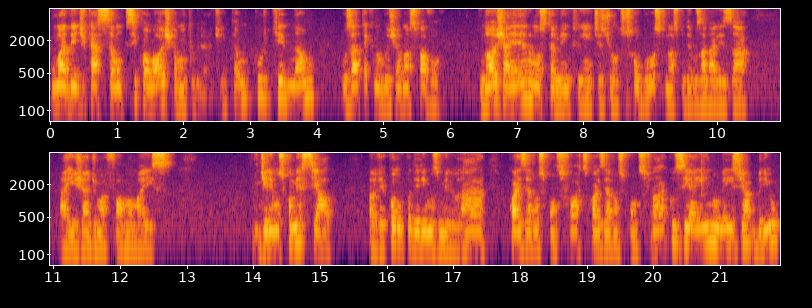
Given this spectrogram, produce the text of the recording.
uma dedicação psicológica muito grande. Então, por que não usar a tecnologia a nosso favor? Nós já éramos também clientes de outros robôs que nós podemos analisar aí já de uma forma mais, diremos, comercial, para ver como poderíamos melhorar, quais eram os pontos fortes, quais eram os pontos fracos, e aí no mês de abril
